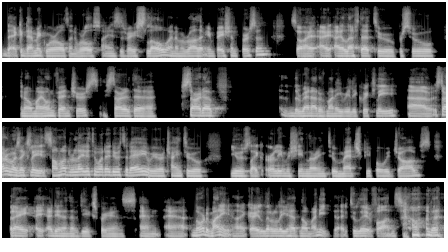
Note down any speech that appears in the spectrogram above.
the academic world and the world of science is very slow, and I'm a rather impatient person. So I, I, I left that to pursue, you know, my own ventures. I started a startup that ran out of money really quickly. Uh, startup was actually somewhat related to what I do today. We were trying to use like early machine learning to match people with jobs but I, I, I didn't have the experience and uh, nor the money. Like I literally had no money to live on, so that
